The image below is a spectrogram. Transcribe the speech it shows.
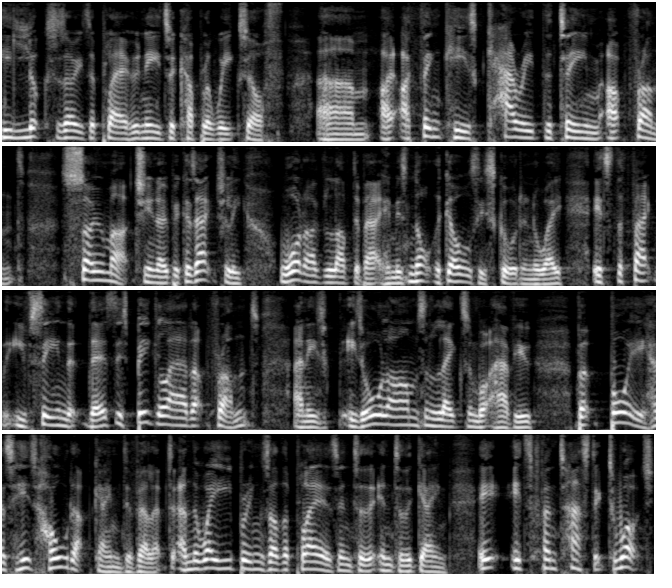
he looks as though he's a player who needs a couple of weeks off. Um, I, I, think he's carried the team up front so much, you know, because actually what I've loved about him is not the goals he scored in a way. It's the fact that you've seen that there's this big lad up front and he's, he's all arms and legs and what have you. But boy, has his hold up game developed and the way he brings other players into the, into the game. It, it's fantastic to watch.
